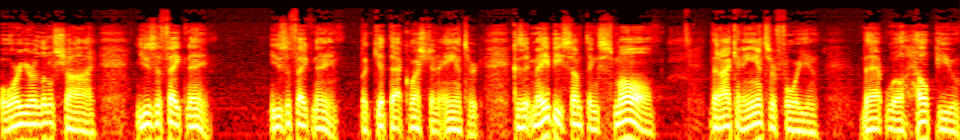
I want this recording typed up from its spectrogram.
or you're a little shy, use a fake name. Use a fake name, but get that question answered because it may be something small that I can answer for you that will help you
